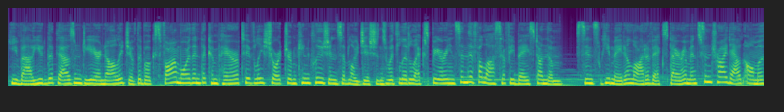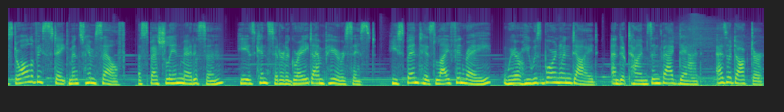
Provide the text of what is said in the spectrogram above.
he valued the thousand-year knowledge of the books far more than the comparatively short-term conclusions of logicians with little experience in the philosophy based on them, since he made a lot of experiments and tried out almost all of his statements himself, especially in medicine, he is considered a great empiricist. He spent his life in Ray, where he was born and died, and at times in Baghdad. As a doctor,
